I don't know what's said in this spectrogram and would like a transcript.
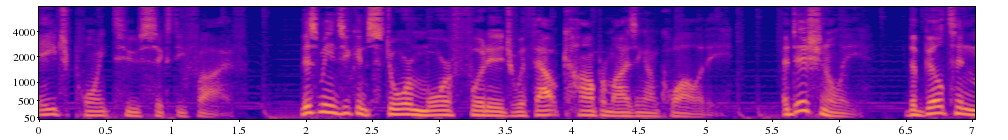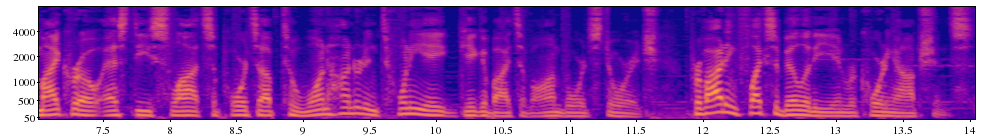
H.265. This means you can store more footage without compromising on quality. Additionally, the built-in micro SD slot supports up to 128 gigabytes of onboard storage, providing flexibility in recording options.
